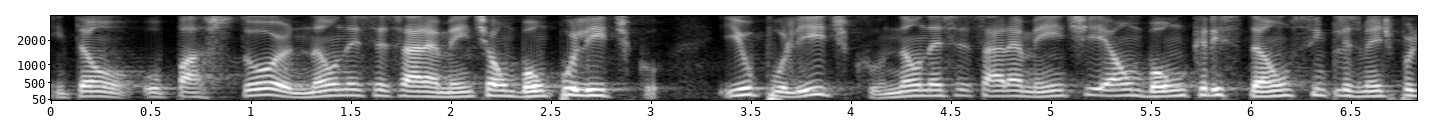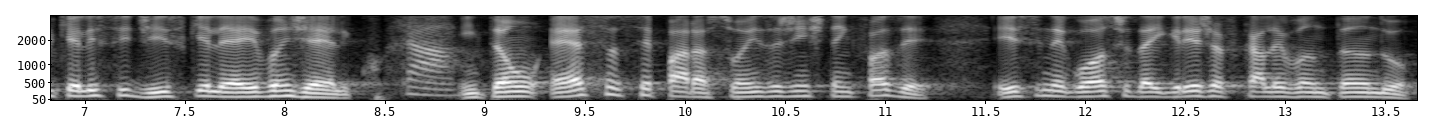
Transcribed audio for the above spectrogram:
Então, o pastor não necessariamente é um bom político. E o político não necessariamente é um bom cristão, simplesmente porque ele se diz que ele é evangélico. Tá. Então, essas separações a gente tem que fazer. Esse negócio da igreja ficar levantando.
